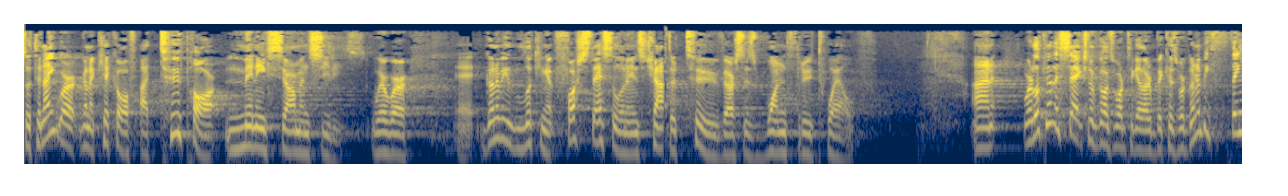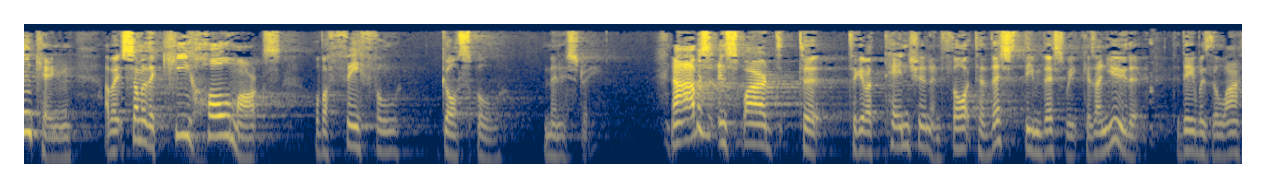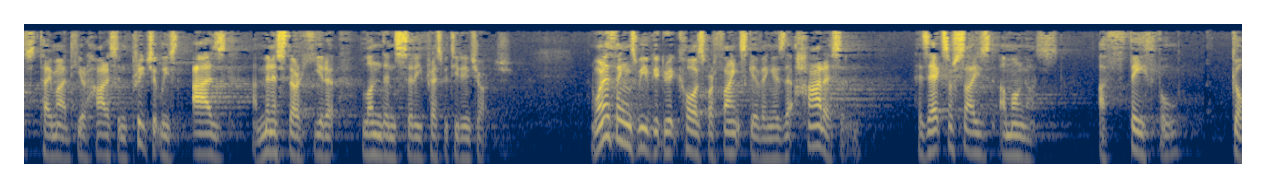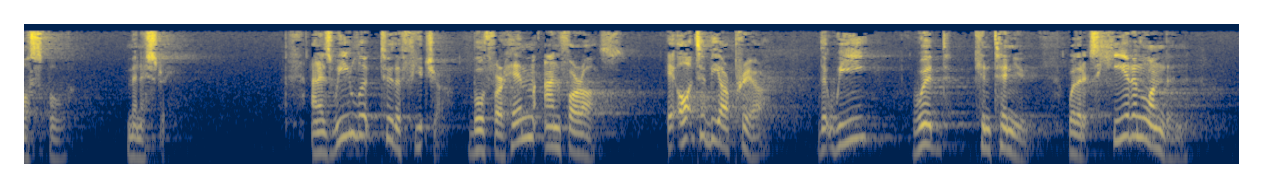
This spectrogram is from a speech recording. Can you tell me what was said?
So tonight we're going to kick off a two-part mini sermon series where we're uh, going to be looking at 1 Thessalonians chapter 2 verses 1 through 12. And we're looking at this section of God's Word together because we're going to be thinking about some of the key hallmarks of a faithful gospel ministry. Now I was inspired to, to give attention and thought to this theme this week because I knew that Today was the last time I'd hear Harrison preach, at least as a minister here at London City Presbyterian Church. And one of the things we've got great cause for thanksgiving is that Harrison has exercised among us a faithful gospel ministry. And as we look to the future, both for him and for us, it ought to be our prayer that we would continue whether it's here in London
